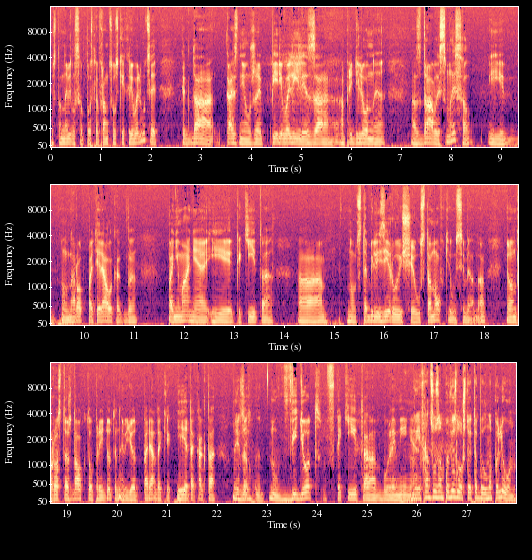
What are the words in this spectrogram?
установился после французских революций, когда казни уже перевалили за определенный э, здравый смысл, и ну, народ потерял как бы понимание и какие-то э, ну, стабилизирующие установки у себя, да, и он просто ждал, кто придет и наведет порядок, и это как-то ну, ну, введет в какие-то более-менее... Ну, и французам повезло, что это был Наполеон.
